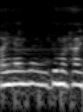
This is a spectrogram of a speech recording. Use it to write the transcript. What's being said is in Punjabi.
哎呀呀，你怎么开？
